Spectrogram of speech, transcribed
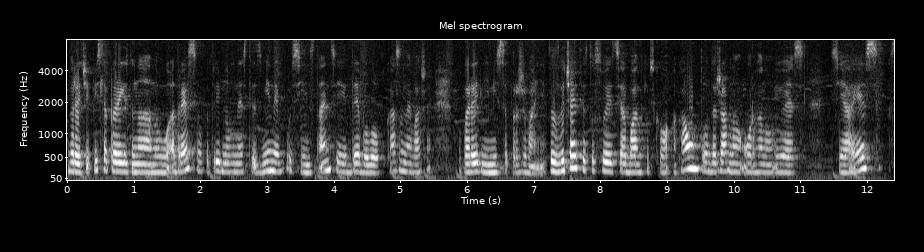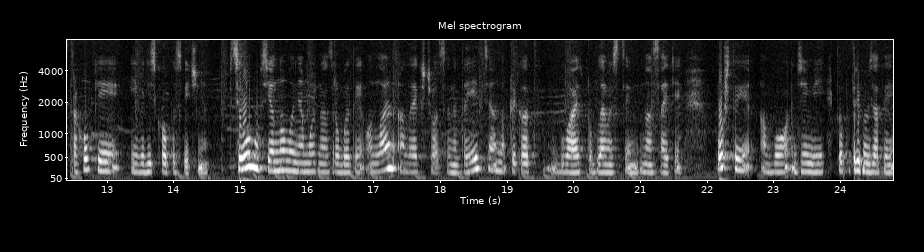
До речі, після переїзду на нову адресу потрібно внести зміни в усі інстанції, де було вказане ваше попереднє місце проживання. Зазвичай це стосується банківського аккаунту, державного органу USCIS, страховки і водійського посвідчення. В цілому всі оновлення можна зробити онлайн, але якщо це не вдається, наприклад, бувають проблеми з цим на сайті пошти або GMV, то потрібно взяти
